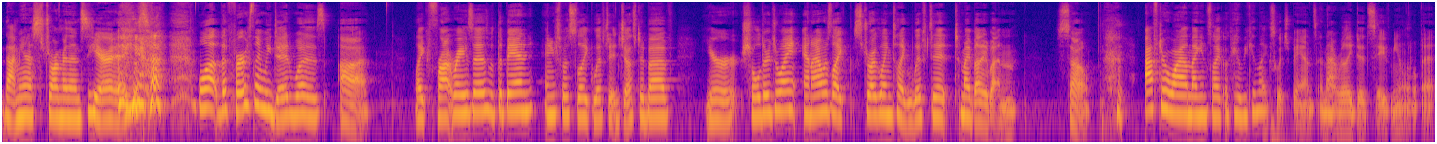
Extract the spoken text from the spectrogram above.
that man is stronger than Ciera is. Well, the first thing we did was uh like front raises with the band and you're supposed to like lift it just above your shoulder joint and I was like struggling to like lift it to my belly button. So, after a while Megan's like, "Okay, we can like switch bands." And that really did save me a little bit.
